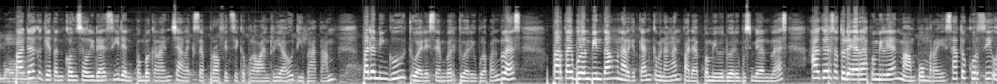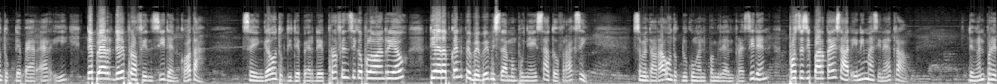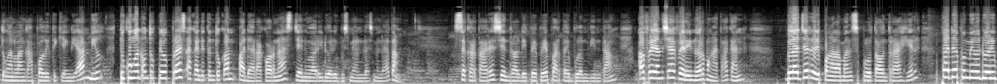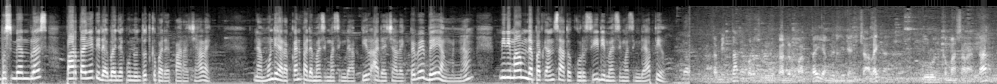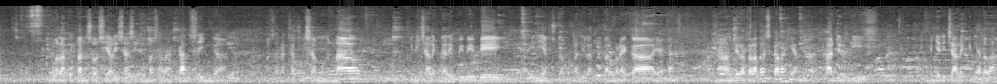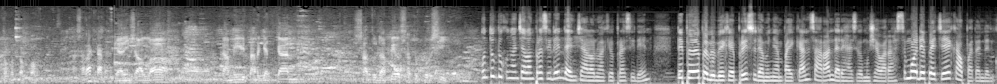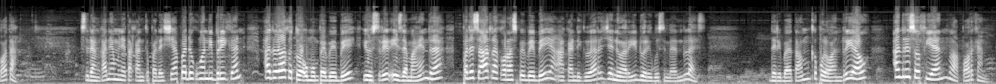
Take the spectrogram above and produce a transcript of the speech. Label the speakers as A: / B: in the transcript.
A: bawah.
B: Pada kegiatan konsolidasi dan pembekalan caleg seprovinsi Kepulauan Riau di Batam pada Minggu 2 Desember 2018, Partai Bulan Bintang menargetkan kemenangan pada pemilu 2019 agar satu daerah pemilihan mampu meraih satu kursi untuk DPR RI, DPRD provinsi dan kota. Sehingga untuk di DPRD Provinsi Kepulauan Riau diharapkan PBB bisa mempunyai satu fraksi. Sementara untuk dukungan pemilihan presiden, posisi partai saat ini masih netral. Dengan perhitungan langkah politik yang diambil, dukungan untuk Pilpres akan ditentukan pada Rakornas Januari 2019 mendatang. Sekretaris Jenderal DPP Partai Bulan Bintang, Afriansyah Ferinur mengatakan, Belajar dari pengalaman 10 tahun terakhir, pada pemilu 2019, partainya tidak banyak menuntut kepada para caleg. Namun diharapkan pada masing-masing dapil ada caleg PBB yang menang minimal mendapatkan satu kursi di masing-masing dapil.
C: Kita minta kepada seluruh kader partai yang menjadi caleg turun ke masyarakat, melakukan sosialisasi ke masyarakat sehingga masyarakat bisa mengenal ini caleg dari PBB, ya ini yang sudah pernah dilakukan mereka, ya kan. Nah, rata-rata sekarang yang hadir di menjadi caleg ini adalah tokoh-tokoh masyarakat. Ya insya Allah kami targetkan satu dapil satu kursi.
B: Untuk dukungan calon presiden dan calon wakil presiden, DPW PBB Kepri sudah menyampaikan saran dari hasil musyawarah semua DPC kabupaten dan kota. Sedangkan yang menyatakan kepada siapa dukungan diberikan adalah Ketua Umum PBB Yusril Iza Mahendra pada saat Rakornas PBB yang akan digelar Januari 2019. Dari Batam, Kepulauan Riau, Andri Sofian melaporkan.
